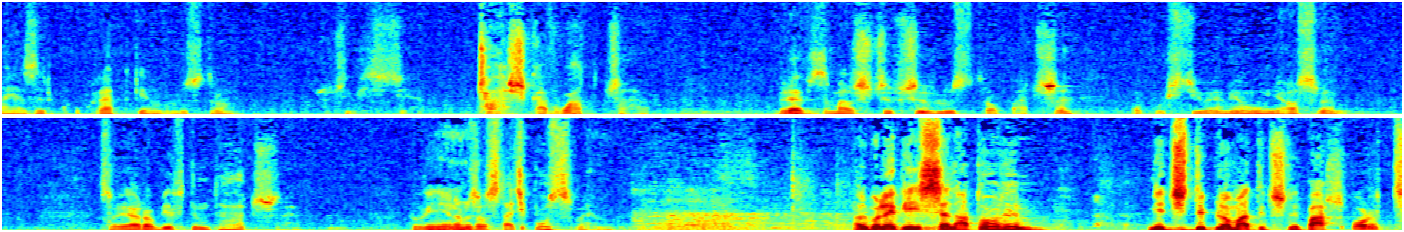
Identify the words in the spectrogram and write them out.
a ja zerkł ukradkiem w lustro. Rzeczywiście, czaszka władcza. Brew zmarszczywszy w lustro patrzę, opuściłem ją, uniosłem. Co ja robię w tym teatrze? Powinienem zostać posłem. Albo lepiej senatorem. Mieć dyplomatyczny paszport.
